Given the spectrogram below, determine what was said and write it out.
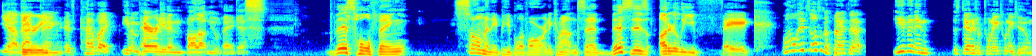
Yeah, that Theory. thing. It's kind of like even parodied in Fallout New Vegas. This whole thing. So many people have already come out and said this is utterly fake. Well, it's also the fact that even in the standards of 2022,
